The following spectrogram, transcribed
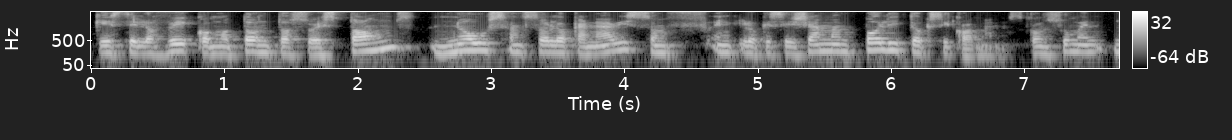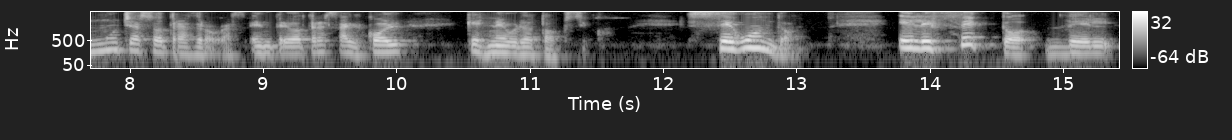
que se los ve como tontos o stones, no usan solo cannabis, son lo que se llaman politoxicómanos, consumen muchas otras drogas, entre otras alcohol, que es neurotóxico. Segundo, el efecto del,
